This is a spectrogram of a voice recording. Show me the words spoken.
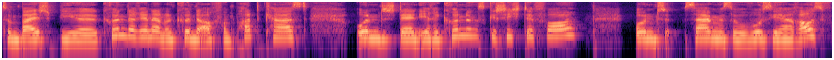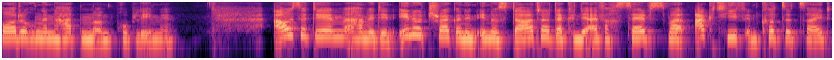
zum Beispiel Gründerinnen und Gründer auch vom Podcast und stellen ihre Gründungsgeschichte vor und sagen so, wo sie Herausforderungen hatten und Probleme. Außerdem haben wir den InnoTruck und den InnoStarter. Da könnt ihr einfach selbst mal aktiv in kurzer Zeit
